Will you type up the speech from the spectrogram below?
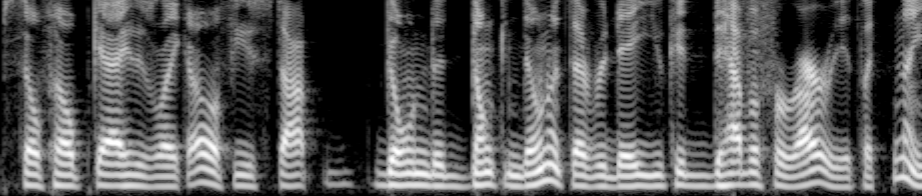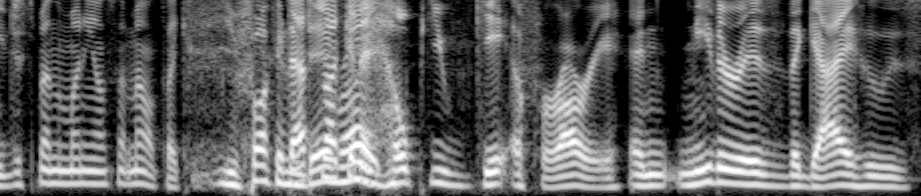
self-help guy who's like oh if you stop going to dunkin' donuts every day you could have a ferrari it's like no you just spend the money on something else like You fucking that's not gonna help you get a ferrari and neither is the guy who's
